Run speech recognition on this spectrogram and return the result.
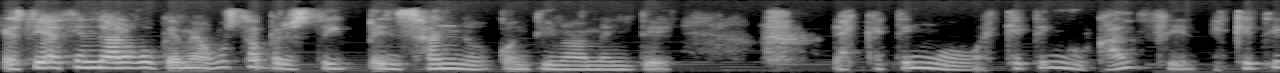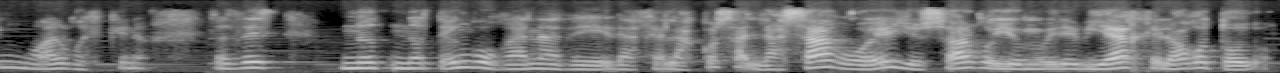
estoy haciendo algo que me gusta, pero estoy pensando continuamente, es que tengo, es que tengo cáncer, es que tengo algo, es que no. Entonces no, no tengo ganas de, de, hacer las cosas, las hago, ¿eh? yo salgo, yo me voy de viaje, lo hago todo.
